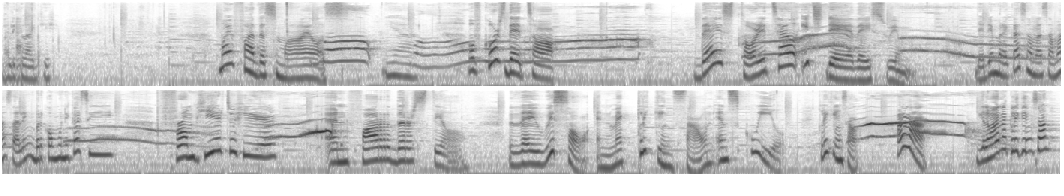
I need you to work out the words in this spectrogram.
Balik lagi. My father smiles. Yeah. Of course they talk. They story tell each day they swim. Jadi mereka sama-sama saling berkomunikasi. From here to here and farther still. They whistle and make clicking sound and squeal. Clicking sound. Ah, gimana clicking sound?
